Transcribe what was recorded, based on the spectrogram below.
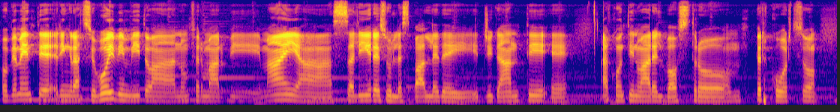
Ovviamente ringrazio voi, vi invito a non fermarvi mai, a salire sulle spalle dei giganti e a continuare il vostro percorso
